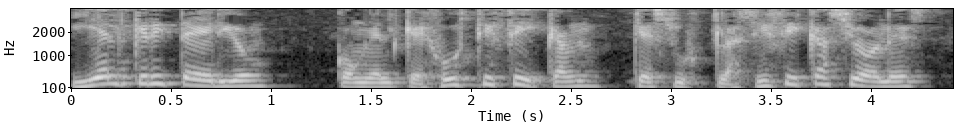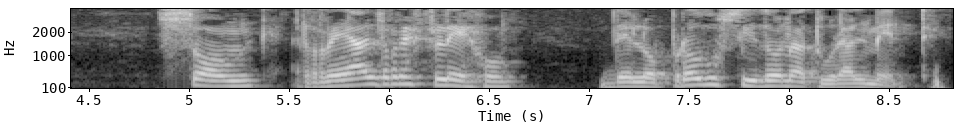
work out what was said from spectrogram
y el criterio con el que justifican que sus clasificaciones son real reflejo de lo producido naturalmente.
